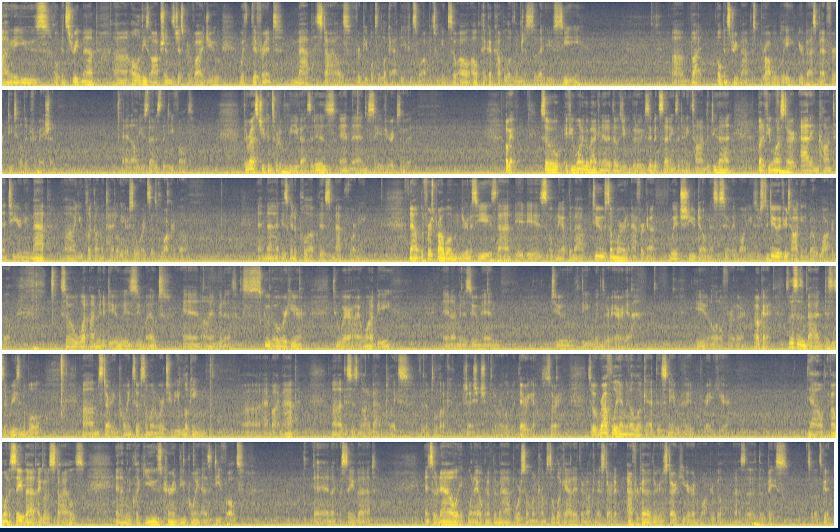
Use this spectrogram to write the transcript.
I'm going to use OpenStreetMap uh, all of these options just provide you with different map styles for people to look at you can swap between. So I'll, I'll pick a couple of them just so that you see. Um, but OpenStreetMap is probably your best bet for detailed information. And I'll use that as the default. The rest you can sort of leave as it is and then save your exhibit. Okay, so if you want to go back and edit those, you can go to exhibit settings at any time to do that. But if you want to start adding content to your new map, uh, you click on the title here, so where it says Walkerville. And that is going to pull up this map for me. Now, the first problem you're going to see is that it is opening up the map to somewhere in Africa, which you don't necessarily want users to do if you're talking about Walkerville. So what I'm going to do is zoom out, and I'm going to scoot over here to where I want to be, and I'm going to zoom in to the Windsor area even a little further. Okay, so this isn't bad. This is a reasonable um, starting point. So if someone were to be looking uh, at my map, uh, this is not a bad place for them to look. Actually, I should shift it over a little bit. There we go. Sorry. So roughly, I'm going to look at this neighborhood right here. Now, if I want to save that, I go to Styles, and I'm going to click Use Current Viewpoint as Default and I'm going to save that. And so now when I open up the map or someone comes to look at it, they're not going to start at Africa, they're going to start here in Walkerville as the, the base. So that's good.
